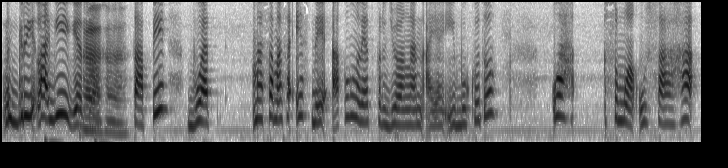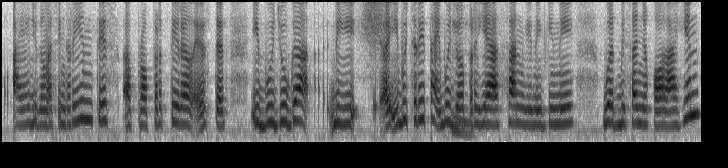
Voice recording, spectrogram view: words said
negeri lagi gitu. Haha. Tapi buat masa-masa SD aku ngelihat perjuangan ayah ibuku tuh wah semua usaha ayah juga masih ngerintis uh, properti real estate. Ibu juga di uh, ibu cerita ibu jual perhiasan gini-gini. Buat bisa nyekolahin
